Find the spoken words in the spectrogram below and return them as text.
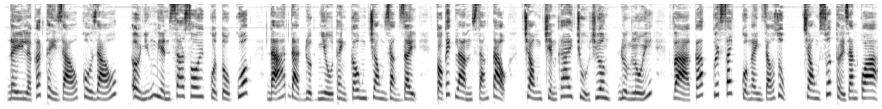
Đây là các thầy giáo, cô giáo ở những miền xa xôi của Tổ quốc – đã đạt được nhiều thành công trong giảng dạy, có cách làm sáng tạo trong triển khai chủ trương, đường lối và các quyết sách của ngành giáo dục trong suốt thời gian qua.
